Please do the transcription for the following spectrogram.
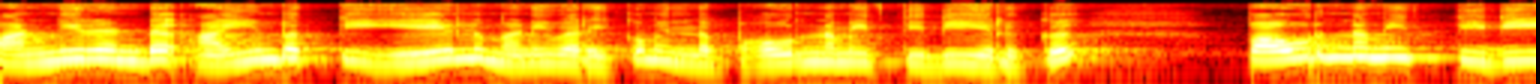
பன்னிரெண்டு ஐம்பத்தி ஏழு மணி வரைக்கும் இந்த பௌர்ணமி திதி இருக்குது பௌர்ணமி திதி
